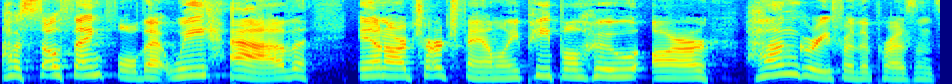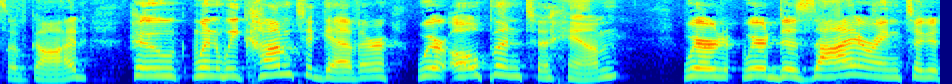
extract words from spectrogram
I was so thankful that we have in our church family people who are hungry for the presence of God, who, when we come together, we're open to Him we're, we're desiring to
